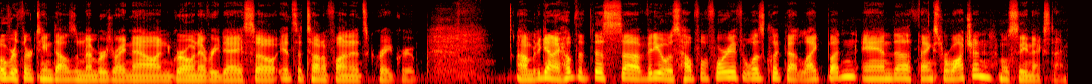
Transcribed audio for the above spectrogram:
Over 13,000 members right now and growing every day. So it's a ton of fun. It's a great group. Um, but again, I hope that this uh, video was helpful for you. If it was, click that like button. And uh, thanks for watching. We'll see you next time.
